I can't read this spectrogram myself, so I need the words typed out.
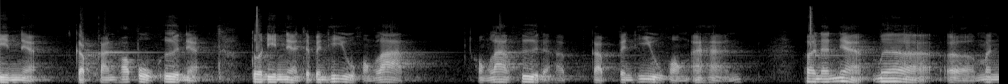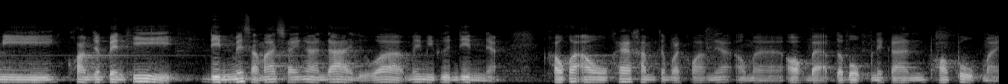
ดินเนี่ยกับการเพาะปลูกพืชเนี่ย ตัวดินเนี่ยจะเป็นที่อยู่ของรากของรากพืชนะครับ กับเป็นที่อยู่ของอาหาร เพราะนั้นเนี่ยเมื่อออมันมีความจำเป็นที่ดินไม่สามารถใช้งานได้ หรือว่าไม่มีพื้นดินเนี่ยเขาก็เอาแค่คำจำกัดความนี้เอามาออกแบบระบบในการเพาะปลูกใหม่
